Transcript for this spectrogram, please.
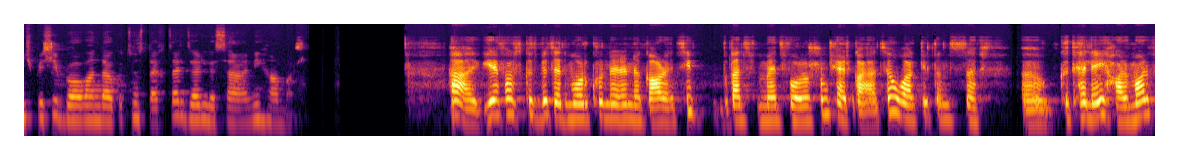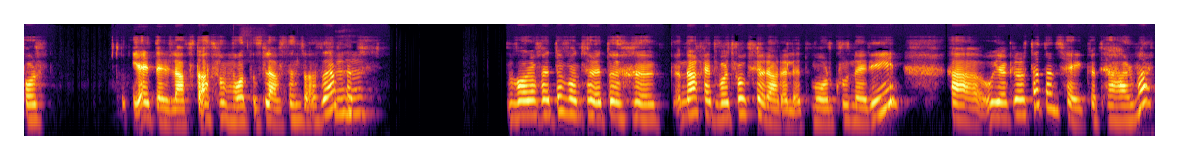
ինչպիսի բովանդակություն ստեղծել ձեր լսարանի համար։ Հա, երբ որ սկզբից այդ մորքուրները նկարեցի, տենց մեծ որոշում չէր կայացել, ուղղակի տենց գտել էի հարմար, որ այդ էր լավ ստացվում մոտս լավ sense ասեմ որովհետեւ ոնց էր այդ նախ այդ ոչ ոք չէր արել այդ մորքուրներին, հա, ու երկրորդը տենց էի գտե հարմար,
